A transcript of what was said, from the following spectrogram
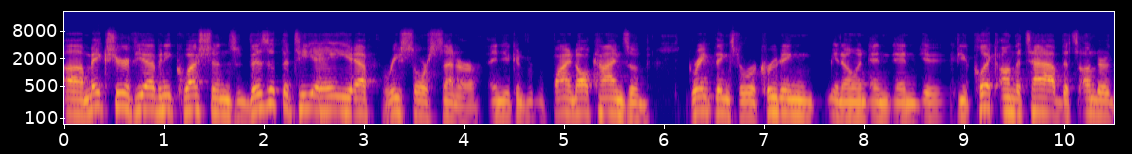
uh, make sure if you have any questions, visit the TAEF Resource Center, and you can find all kinds of great things for recruiting. You know, and and and if you click on the tab that's under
